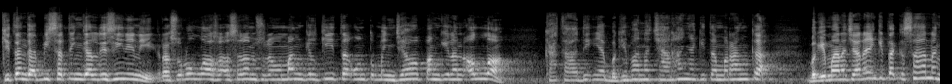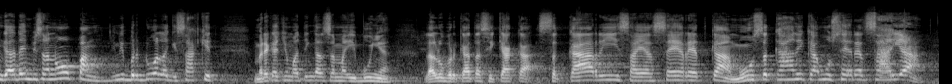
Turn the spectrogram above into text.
kita nggak bisa tinggal di sini nih. Rasulullah SAW sudah memanggil kita untuk menjawab panggilan Allah. Kata adiknya, bagaimana caranya kita merangkak? Bagaimana caranya kita ke sana? Nggak ada yang bisa nopang. Ini berdua lagi sakit. Mereka cuma tinggal sama ibunya. Lalu berkata si kakak, sekali saya seret kamu, sekali kamu seret saya.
